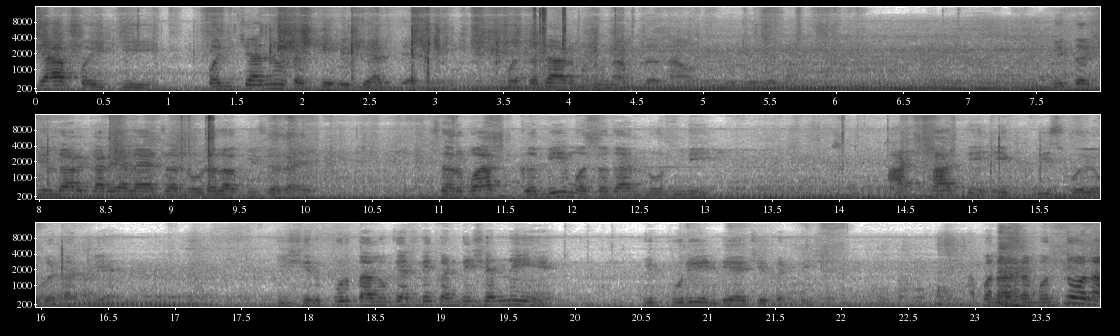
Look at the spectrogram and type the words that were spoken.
त्यापैकी पंच्याण्णव टक्के विद्यार्थ्यांनी मतदार म्हणून आपलं नाव नोंदवलेलं नाही मी तहसीलदार कार्यालयाचा नोडल ऑफिसर आहे. सर्वात कमी मतदार नोंदणी अठरा ते एकवीस वयोगटातली आहे. ही शिरपूर तालुक्यातली कंडिशन नाही आहे ही पुरी इंडियाची कंडिशन आहे. आपण असं म्हणतो ना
